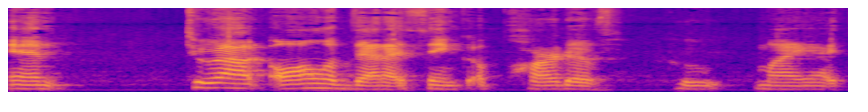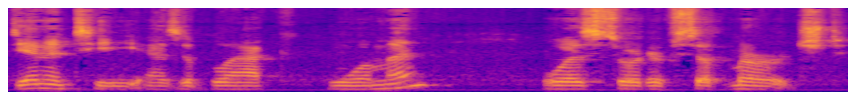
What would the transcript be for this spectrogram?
And throughout all of that, I think a part of who my identity as a black woman was sort of submerged.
